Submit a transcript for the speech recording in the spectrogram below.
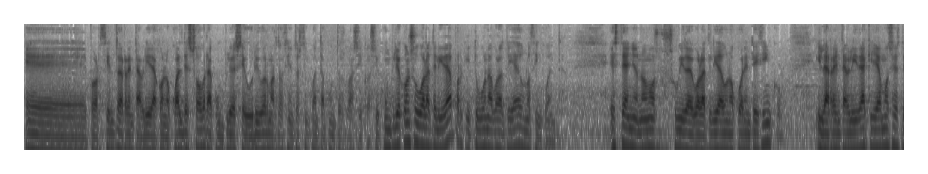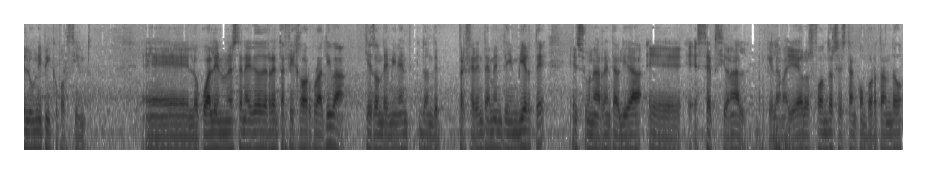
eh, por ciento de rentabilidad, con lo cual de sobra cumplió ese Euribor más 250 puntos básicos. Y cumplió con su volatilidad porque tuvo una volatilidad de 1,50. Este año no hemos subido de volatilidad a 1,45 y la rentabilidad que llevamos es del 1 y pico por ciento. Eh, lo cual en un escenario de renta fija corporativa, que es donde, donde preferentemente invierte, es una rentabilidad eh, excepcional, porque la mayoría de los fondos se están comportando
